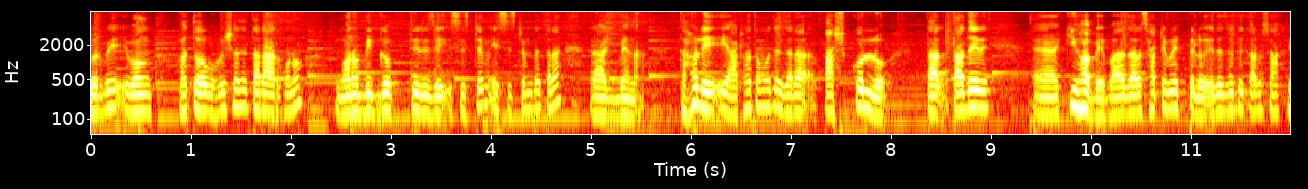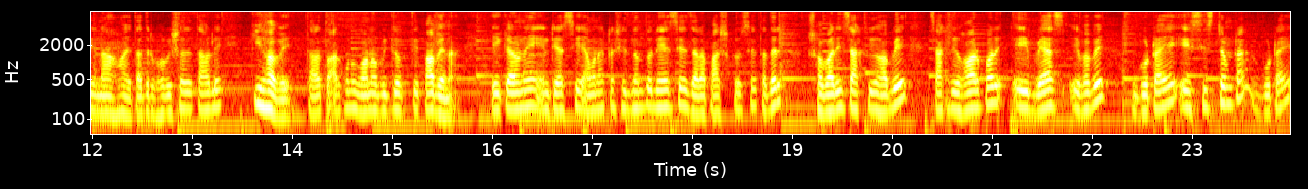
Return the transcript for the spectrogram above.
করবে এবং হয়তো ভবিষ্যতে তারা আর কোনো গণবিজ্ঞপ্তির যে সিস্টেম এই সিস্টেমটা তারা রাখবে না। তাহলে এই আঠারোতমতে যারা পাশ করল তাদের কি হবে? বা যারা সার্টিফিকেট পেল, এদের যদি কারও চাকরি না হয়, তাদের ভবিষ্যতে তাহলে কি হবে? তারা তো আর কোনো গণবিজ্ঞপ্তি পাবে না। এই কারণে এনটিআরসি এমন একটা সিদ্ধান্ত নিয়েছে, যারা পাশ করছে, তাদের সবারই চাকরি হবে। চাকরি হওয়ার পর এই ব্যাস এভাবে গোটায়, এই সিস্টেমটা গোটায়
